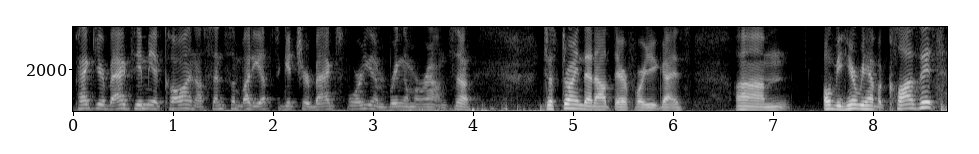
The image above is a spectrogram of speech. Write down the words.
pack your bags, give me a call, and I'll send somebody up to get your bags for you and bring them around. So just throwing that out there for you guys. Um, over here, we have a closet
